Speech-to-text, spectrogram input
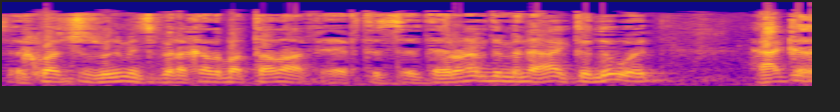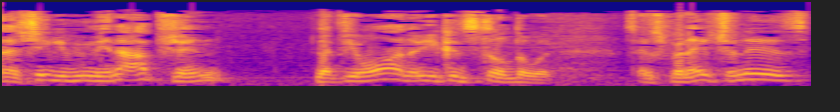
So the question is, what do you mean it's beracha batala? If, they don't have the minhag to do it, how can Rashi give me an option that if you want to, you can still do it? So explanation is,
